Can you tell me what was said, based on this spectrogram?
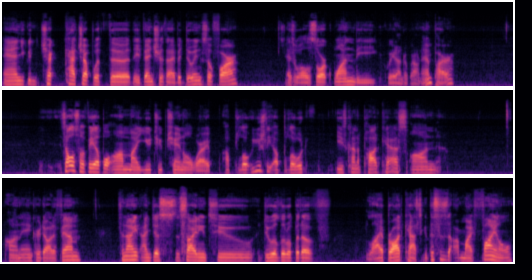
And you can check catch up with the, the adventure that I've been doing so far, as well as Zork 1, the Great Underground Empire. It's also available on my YouTube channel where I upload usually upload these kind of podcasts on on anchor.fm. Tonight I'm just deciding to do a little bit of live broadcasting. This is my final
